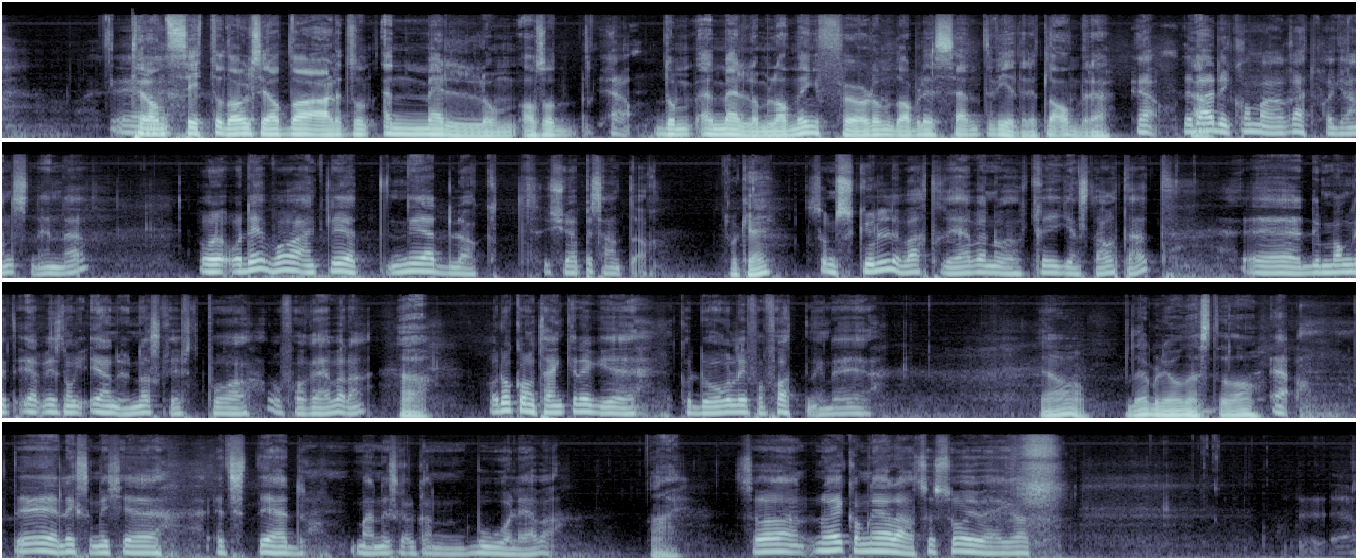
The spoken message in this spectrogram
Eh, Transitt, og da vil si at da er det sånn en, mellom, altså Ja. de, en mellomlanding før de da blir sendt videre til andre. Ja, det er Ja. der de kommer rett fra grensen inn der. Og, og det var egentlig et nedlagt kjøpesenter Ok? som skulle vært revet når krigen startet. Eh, de manglet visstnok én underskrift på å få revet det. Ja. Og da kan du tenke deg eh, hvor dårlig forfatning det er. ja, det blir jo neste da. Ja. Det er liksom ikke et sted mennesker kan bo og leve. Nei. Så når jeg kom ned der, så så jo jeg at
